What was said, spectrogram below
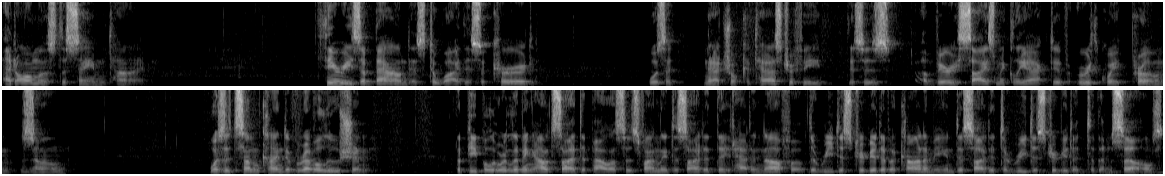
at almost the same time. Theories abound as to why this occurred. Was it natural catastrophe? This is a very seismically active, earthquake-prone zone. Was it some kind of revolution? The people who were living outside the palaces finally decided they'd had enough of the redistributive economy and decided to redistribute it to themselves.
